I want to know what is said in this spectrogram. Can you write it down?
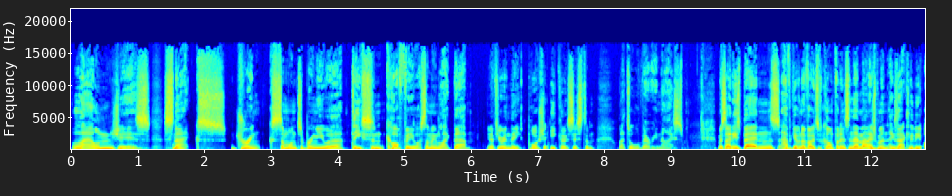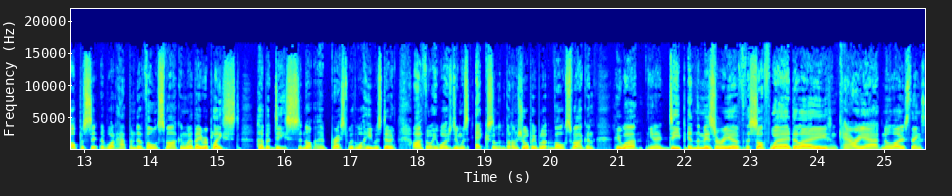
lounges, snacks, drinks, someone to bring you a decent coffee or something like that. You know, if you're in the Porsche ecosystem, that's all very nice. Mercedes Benz have given a vote of confidence in their management, exactly the opposite of what happened at Volkswagen, where they replaced Herbert Diess. Not impressed with what he was doing. I thought he what he was doing was excellent, but I'm sure people at Volkswagen who were, you know, deep in the misery of the software delays and CARIAD and all those things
